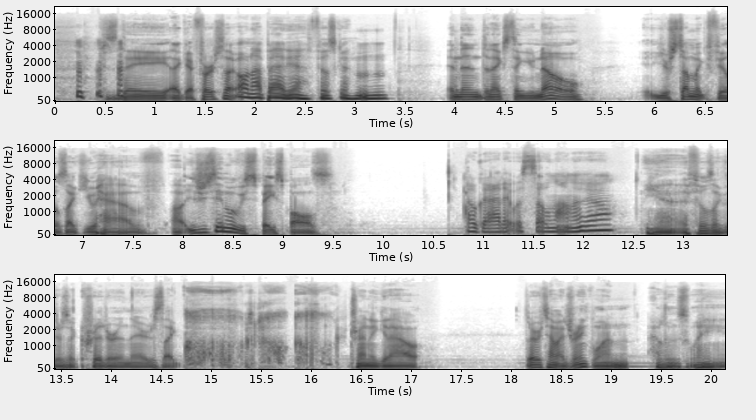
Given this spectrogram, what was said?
Because they, like at first, like, oh, not bad. Yeah, feels good. mm-hmm. And then the next thing you know, your stomach feels like you have. Uh, did you see the movie Spaceballs? Oh God, it was so long ago. Yeah, it feels like there's a critter in there, just like trying to get out. But every time I drink one, I lose weight.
